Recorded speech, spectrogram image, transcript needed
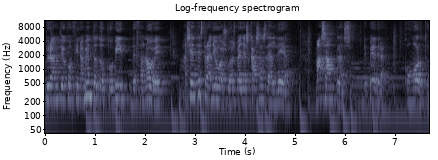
Durante o confinamento do Covid-19, a xente extrañou as súas vellas casas de aldea, máis amplas, de pedra, con horto.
